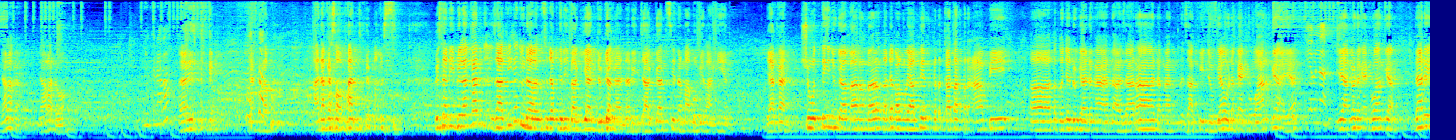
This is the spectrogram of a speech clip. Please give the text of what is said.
nyala nggak? Nyala dong. Yang kenapa? Eh, ya kenapa? Ada kesopan. Bisa dibilang kan Zaki kan sudah sudah menjadi bagian juga kan dari jagat sinema bumi langit. Ya kan, syuting juga bareng-bareng tadi kalau ngeliatin kedekatan terabi eh, tentunya juga dengan Zara, dengan Zaki juga udah kayak keluarga ya. Iya benar. Iya udah kayak keluarga. Dari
